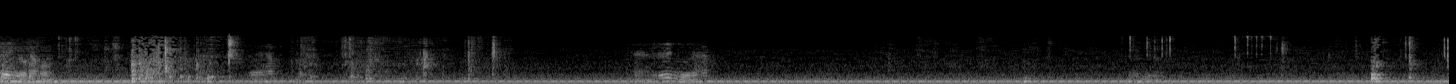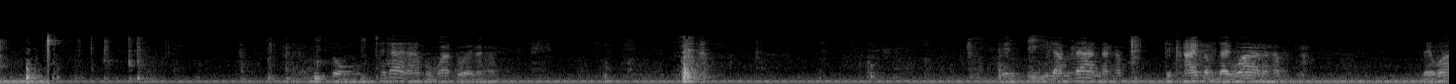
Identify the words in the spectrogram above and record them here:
ลื่นอยู่ครับผมนะครับลื่นอยู่นะครับทรงใช้ได้นะครับผมว่าสวยนะครับำด้านนะครับคล้ายๆกับไดว่านะครับไดว่า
